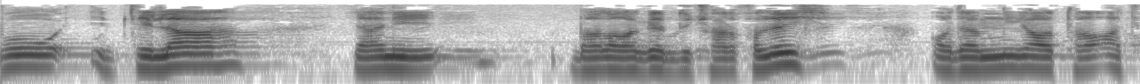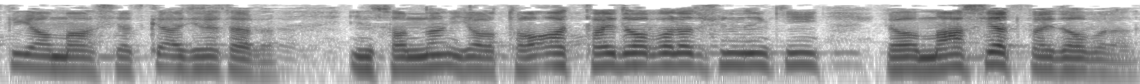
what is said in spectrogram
Bu ibtilo ya'ni baloga duchor qilish odamni yo toatga yo ma'siyatga ajratadi. Insondan yo toat paydo bo'ladi shundan keyin yo ma'siyat paydo bo'ladi.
